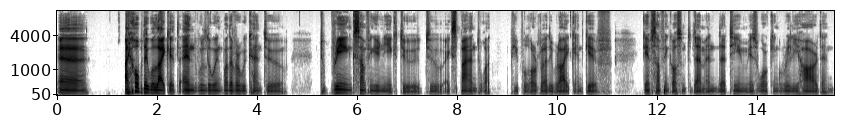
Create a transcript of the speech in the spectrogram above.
I hope they will like it, and we're doing whatever we can to to bring something unique to to expand what people already like and give give something awesome to them. And the team is working really hard and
